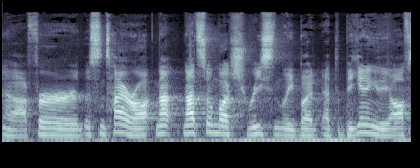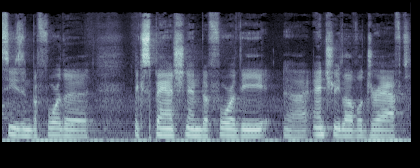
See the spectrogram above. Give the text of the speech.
uh, for this entire off, not not so much recently, but at the beginning of the offseason before the expansion and before the uh, entry level draft,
